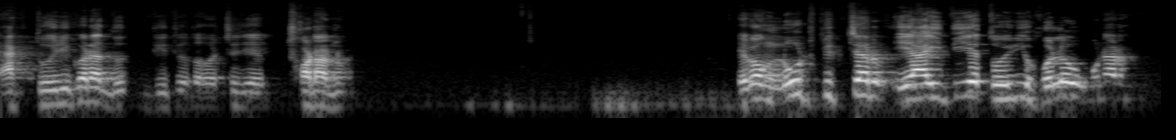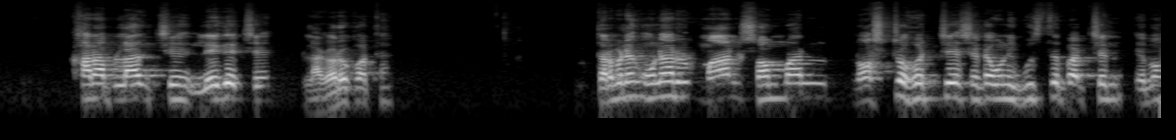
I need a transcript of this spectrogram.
এক তৈরি করা দ্বিতীয়ত হচ্ছে যে ছড়ানো। এবং নোট পিকচার এআই দিয়ে তৈরি হলেও ওনার খারাপ লাগছে, লেগেছে, লাগারও কথা। তার মানে ওনার মান, সম্মান নষ্ট হচ্ছে সেটা উনি বুঝতে পারছেন এবং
